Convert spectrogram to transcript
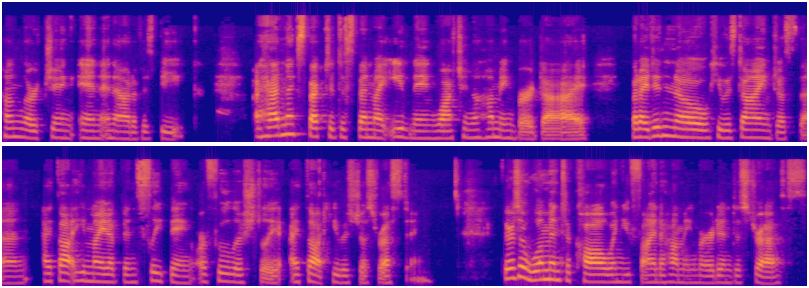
tongue lurching in and out of his beak. I hadn't expected to spend my evening watching a hummingbird die, but I didn't know he was dying just then. I thought he might have been sleeping, or foolishly, I thought he was just resting. There's a woman to call when you find a hummingbird in distress.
